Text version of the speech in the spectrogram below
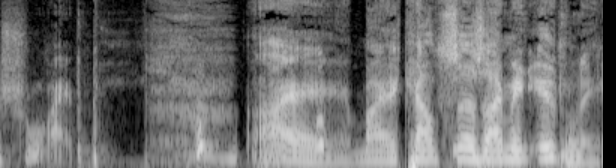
swipe. I, my account says I'm in Italy.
